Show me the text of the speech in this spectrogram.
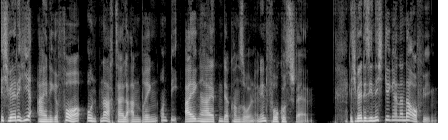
ich werde hier einige Vor- und Nachteile anbringen und die Eigenheiten der Konsolen in den Fokus stellen. Ich werde sie nicht gegeneinander aufwiegen.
